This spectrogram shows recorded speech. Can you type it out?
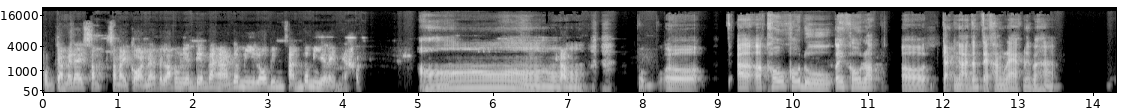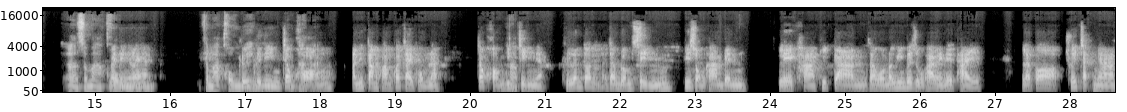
ผมจำไม่ได้สมสมัยก่อนนะไปรับโรงเรียนเตรียมทหารก็มีโรบินสันก็มีอะไรอย่างเงี้ยครับอ๋อครับผม เออเอ่อเขาเขาดู เอ้ยเขารับ เอ่อจัดงานตั้งแต่ครั้งแรกเลยป่ะฮะ เออสมาคหมายมถึงอะไรฮะสมาคมคือวิ่งคือที่จริงเจ้าของทหรอันนี้ตามความเข้าใจผมนะเจ้าของจริง ๆ เนี่ย คือเริ่มต้นอาจารย์อุดมศิลป์ที่สงครามเป็นเลขาธิการสมาคมนักวิ่งเพื่อสุขภาพแห่งประเทศไทย แล้วก็ช่วยจัดงาน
